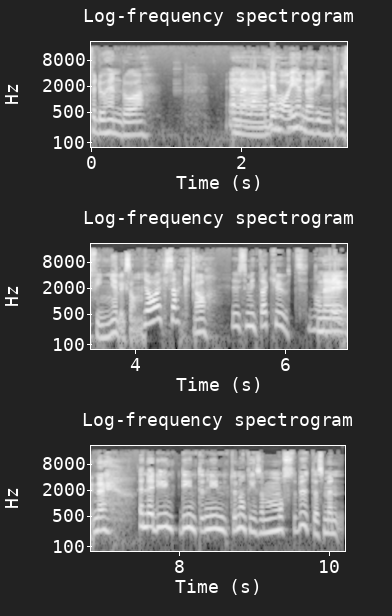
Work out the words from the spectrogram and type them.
För då ändå Ja, Eh, du har ju ändå en ring på ditt finger liksom. Ja exakt, Ja, det är liksom inte akut någonting. nej, nej. Eh, Nej det är ju inte, det är inte, det är inte någonting som måste bytas men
